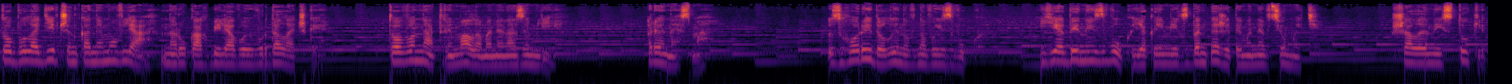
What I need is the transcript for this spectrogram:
То була дівчинка-немовля на руках білявої вурдалачки. То вона тримала мене на землі. Ренесма. Згори долинув новий звук. Єдиний звук, який міг збентежити мене в цю мить. Шалений стукіт,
